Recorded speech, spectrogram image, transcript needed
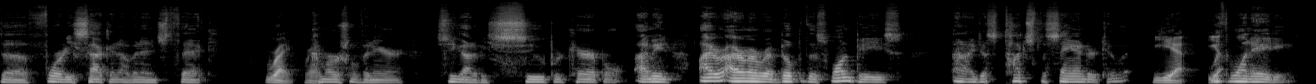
the forty second of an inch thick Right. Right. commercial veneer. So you got to be super careful. I mean, I, I remember I built this one piece and I just touched the sander to it Yeah. Yeah. with 180.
